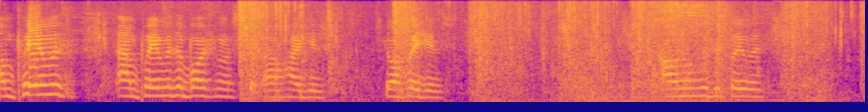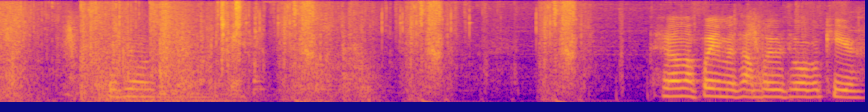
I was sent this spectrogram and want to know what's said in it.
I'm playing with... I'm playing with the boys from. Oh, hi James. You want to play James? I don't know who to play with. Who am I playing with? I'm playing with Robert Keir.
